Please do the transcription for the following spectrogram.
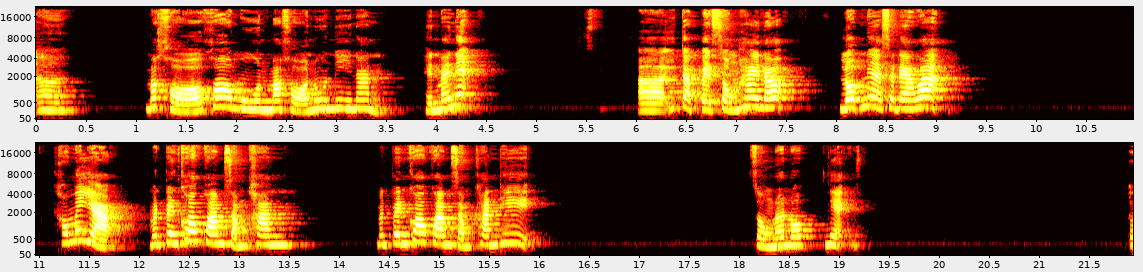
เออ มาขอข้อมูลมาขอนู่นนี่นั่น เห็นไหมเนี่ย เอ่ออีตับเป็ดส่งให้แล้ว ลบเนี่ยแสดงว่า เขาไม่อยาก มันเป็นข้อความสำคัญ มันเป็นข้อความสำคัญที่ ส่งแล้วลบเนี่ยเอ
